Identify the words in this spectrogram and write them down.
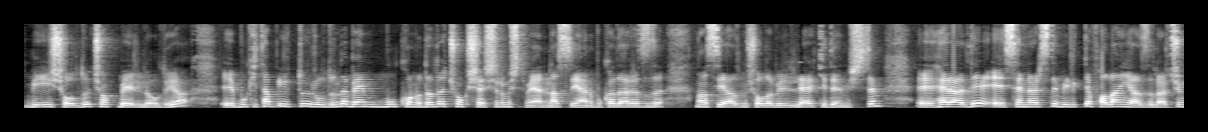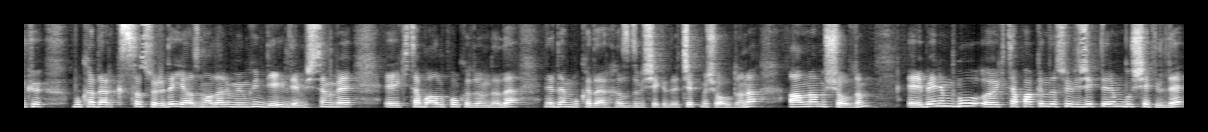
bir iş olduğu çok belli oluyor. Bu kitap ilk duyurulduğunda ben bu konuda da çok şaşırmıştım. Yani nasıl yani bu kadar hızlı nasıl yazmış olabilirler ki demiştim. Herhalde e, senaristi birlikte falan yazdılar. Çünkü bu kadar kısa sürede yazmaları mümkün değil demiştim ve kitabı alıp okuduğumda da neden bu kadar hızlı bir şekilde çıkmış olduğunu anlamış oldum. E, benim bu e, kitap hakkında söyleyeceklerim bu şekilde.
